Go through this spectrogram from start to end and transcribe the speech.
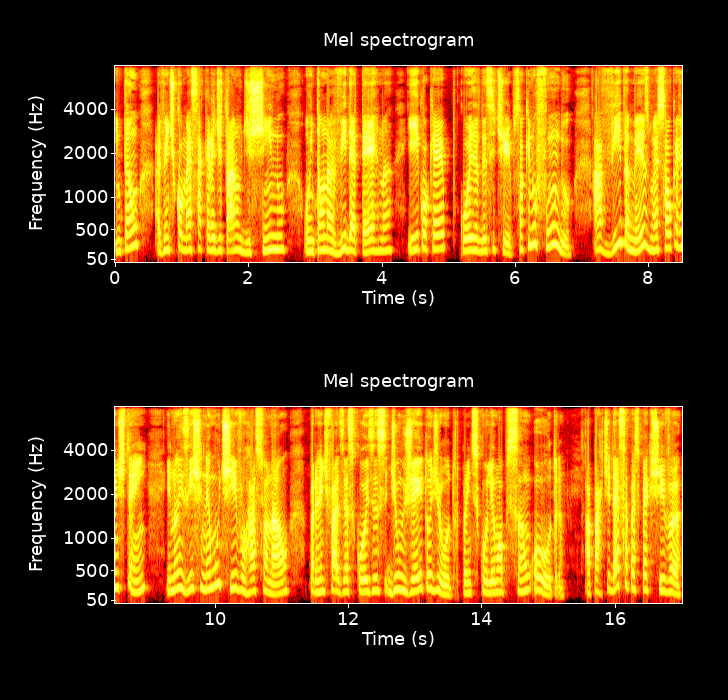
Então, a gente começa a acreditar no destino, ou então na vida eterna, e qualquer coisa desse tipo. Só que, no fundo, a vida mesmo é só o que a gente tem, e não existe nenhum motivo racional para a gente fazer as coisas de um jeito ou de outro, para a gente escolher uma opção ou outra. A partir dessa perspectiva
